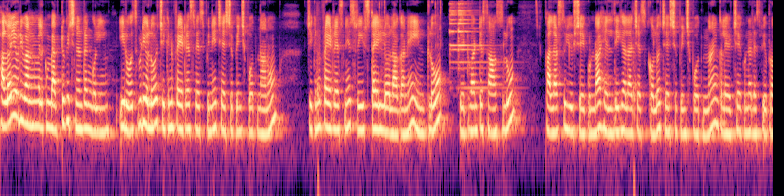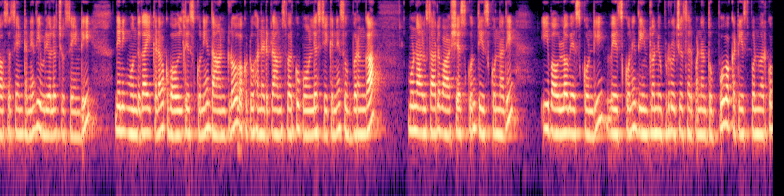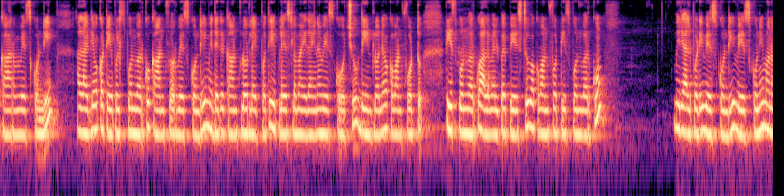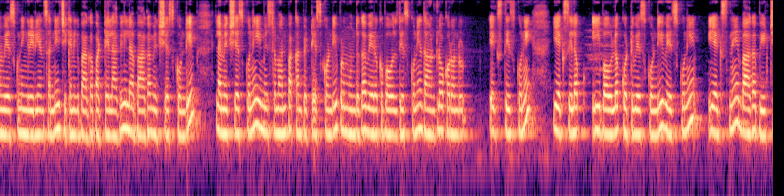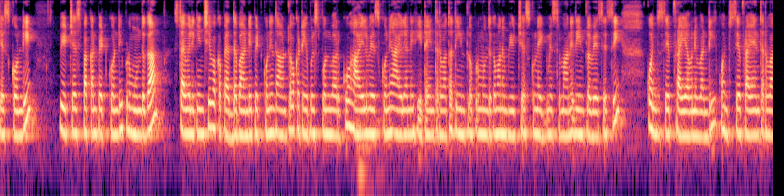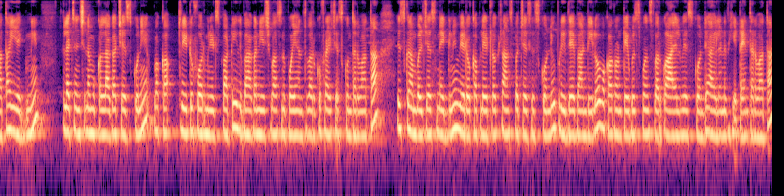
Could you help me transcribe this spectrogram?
Hello everyone welcome back to kitchen Rangoli ఈ రోజు వీడియోలో చికెన్ ఫ్రైడ్ రైస్ రెసిపీని చేసి చూపించిపోతున్నాను. చికెన్ ఫ్రైడ్ రైస్ని స్ట్రీట్ స్టైల్లో లాగానే ఇంట్లో ఎటువంటి సాసులు కలర్స్ యూజ్ చేయకుండా హెల్తీగా ఎలా చేసుకోవాలో చేసి చూపించిపోతున్నా. ఇంకా లేట్ చేయకుండా రెసిపీ ప్రాసెస్ ఏంటనేది ఈ వీడియోలో చూసేయండి. దీనికి ముందుగా ఇక్కడ ఒక బౌల్ తీసుకుని దాంట్లో ఒక టూ హండ్రెడ్ గ్రామ్స్ వరకు బోన్లెస్ చికెన్ని శుభ్రంగా మూడు నాలుగు సార్లు వాష్ చేసుకుని తీసుకున్నది. ఈ బౌల్లో వేసుకోండి. వేసుకొని దీంట్లోని ఇప్పుడు రుచికి సరిపడినంత ఉప్పు ఒక టీ స్పూన్ వరకు కారం వేసుకోండి. అలాగే ఒక టేబుల్ స్పూన్ వరకు కార్న్ఫ్లోర్ వేసుకోండి. మీ దగ్గర కార్న్ఫ్లోర్ లేకపోతే ఈ ప్లేస్లో మైదా అయినా వేసుకోవచ్చు. దీంట్లోనే ఒక వన్ ఫోర్త్ టీ స్పూన్ వరకు అల్లం వెల్లిపాయ పేస్ట్ ఒక వన్ ఫోర్ టీ స్పూన్ వరకు మిరియాల పొడి వేసుకోండి. వేసుకుని మనం వేసుకున్న ఇంగ్రీడియంట్స్ అన్నీ చికెన్కి బాగా పట్టేలాగా ఇలా బాగా మిక్స్ చేసుకోండి. ఇలా మిక్స్ చేసుకుని ఈ మిశ్రమాన్ని పక్కన పెట్టేసుకోండి. ఇప్పుడు ముందుగా వేరొక బౌల్ తీసుకొని దాంట్లో ఒక రెండు ఎగ్స్ తీసుకుని ఈ ఎగ్స్ ఇలా ఈ బౌల్లో కొట్టి వేసుకోండి. వేసుకుని ఈ ఎగ్స్ని బాగా బీట్ చేసుకోండి. బీట్ చేసి పక్కన పెట్టుకోండి. ఇప్పుడు ముందుగా స్టవ్ వెలిగించి ఒక పెద్ద బాండి పెట్టుకొని దాంట్లో ఒక టేబుల్ స్పూన్ వరకు ఆయిల్ వేసుకొని ఆయిల్ అనేది హీట్ అయిన తర్వాత దీంట్లో ఇప్పుడు ముందుగా మనం బీట్ చేసుకున్న ఎగ్ మిశ్రమాన్ని దీంట్లో వేసేసి కొంచెంసేపు ఫ్రై అవనివ్వండి. కొంచెంసేపు ఫ్రై అయిన తర్వాత ఈ ఎగ్ని ఇలా చిన్న చిన్న ముక్కల్లాగా చేసుకుని ఒక త్రీ టు ఫోర్ మినిట్స్ పాటు ఇది బాగా నీచు వాసన పోయేంత వరకు ఫ్రై చేసుకున్న తర్వాత ఈ స్క్రంబుల్ చేసిన ఎగ్ని వేరొక ప్లేట్లోకి ట్రాన్స్ఫర్ చేసేసుకోండి. ఇప్పుడు ఇదే బాండీలో ఒక రెండు టేబుల్ స్పూన్స్ వరకు ఆయిల్ వేసుకోండి. ఆయిల్ అనేది హీట్ అయిన తర్వాత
